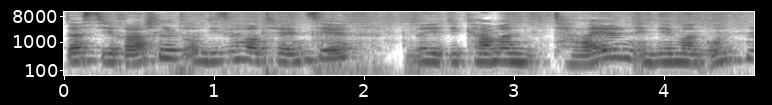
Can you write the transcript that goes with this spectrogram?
dass die raschelt und diese Hortensie, die kann man teilen, indem man unten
